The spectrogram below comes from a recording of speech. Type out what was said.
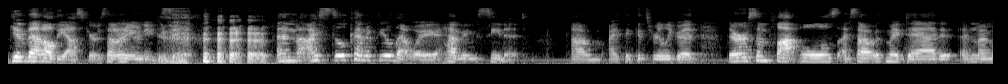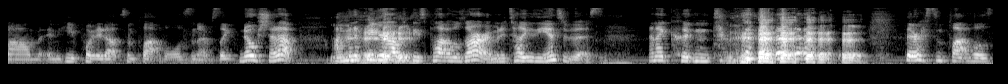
"Give that all the Oscars. I don't even need to see it." and I still kind of feel that way having seen it. Um, I think it's really good. There are some plot holes. I saw it with my dad and my mom, and he pointed out some plot holes, and I was like, "No, shut up! I'm going to figure out what these plot holes are. I'm going to tell you the answer to this." And I couldn't. there are some plot holes,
